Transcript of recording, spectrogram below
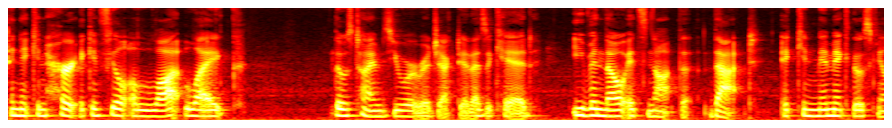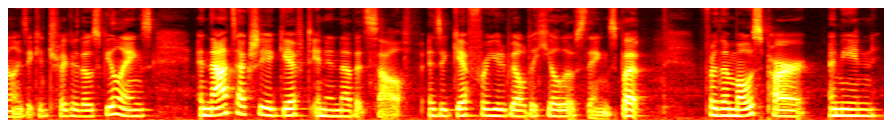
and it can hurt. It can feel a lot like those times you were rejected as a kid even though it's not that. It can mimic those feelings. It can trigger those feelings. And that's actually a gift in and of itself. As a gift for you to be able to heal those things. But for the most part I mean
